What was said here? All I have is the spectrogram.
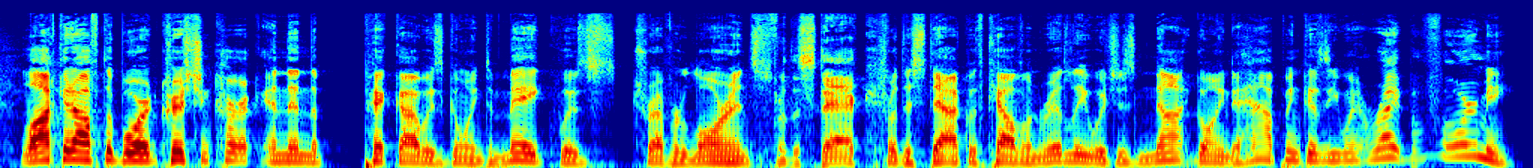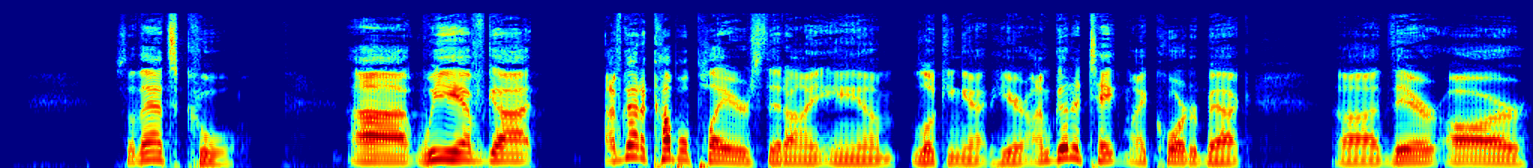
Lockett off the board, Christian Kirk, and then the pick I was going to make was Trevor Lawrence For the stack, for the stack with Calvin Ridley, which is not going to happen because he went right before me. So that's cool. Uh, we have got, I've got a couple players that I am looking at here. I'm going to take my quarterback. Uh, there are,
